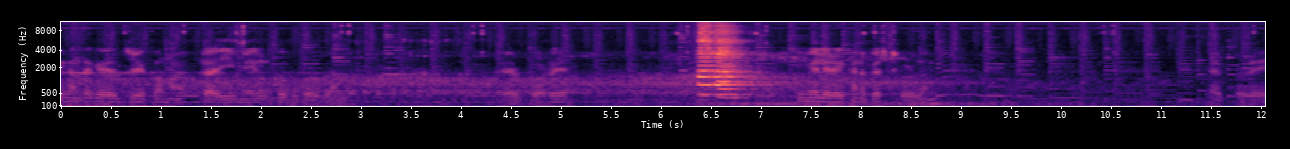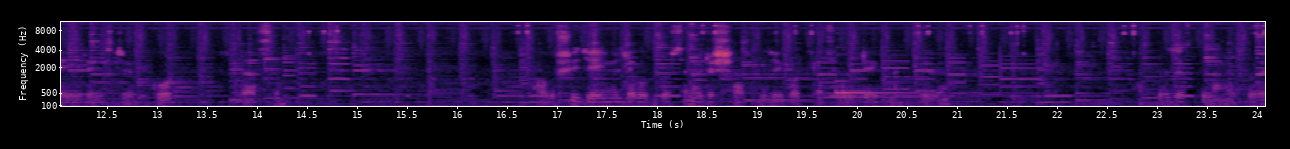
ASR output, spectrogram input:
এখান থেকে যে কোনো একটা ইমেল কপি করবেন। এরপরে ইমেলের এখানে পেস্ট করলাম। এরপরে এই রেজিস্টার কোডটা আছে। অবশ্যই যে ইমেলটা কপি করছেন, ওইটার সাথে যে কোডটা আছে, ওইটা এখানে হবে তারপরে জাস্ট দিলাম, এরপরে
